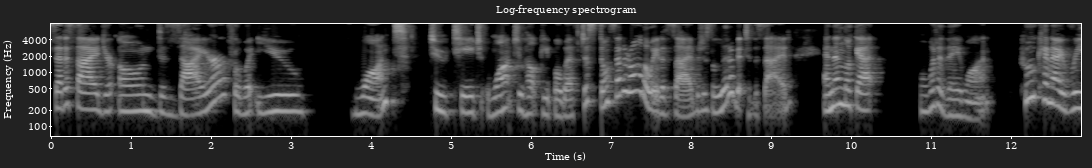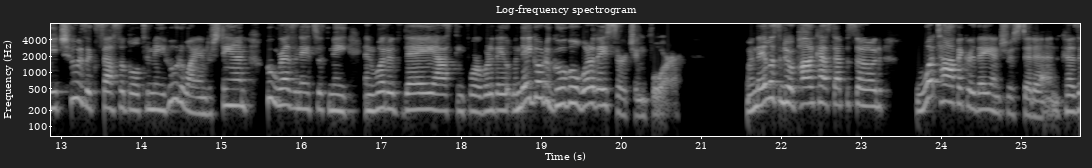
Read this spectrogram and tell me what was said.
set aside your own desire for what you want to teach, want to help people with. Just don't set it all the way to the side, but just a little bit to the side. And then look at, well, what do they want? Who can I reach? Who is accessible to me? Who do I understand? Who resonates with me? And what are they asking for? What are they, when they go to Google, what are they searching for? When they listen to a podcast episode, what topic are they interested in? Because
